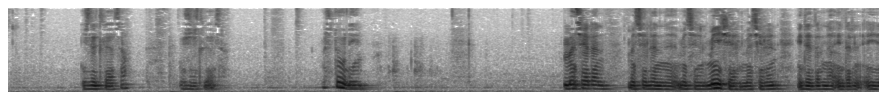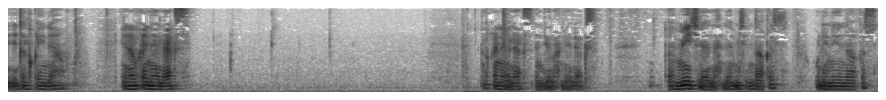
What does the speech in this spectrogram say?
جذر ثلاثة وجذر ثلاثة مسدودين مثلا مثلا مثلا مثال مثلا إذا درنا إذا إذا لقيناها. إذا لقيناها العكس. لقينا العكس نديرو حنا العكس. مثال حنا مثال ناقص ولهنا ناقص.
